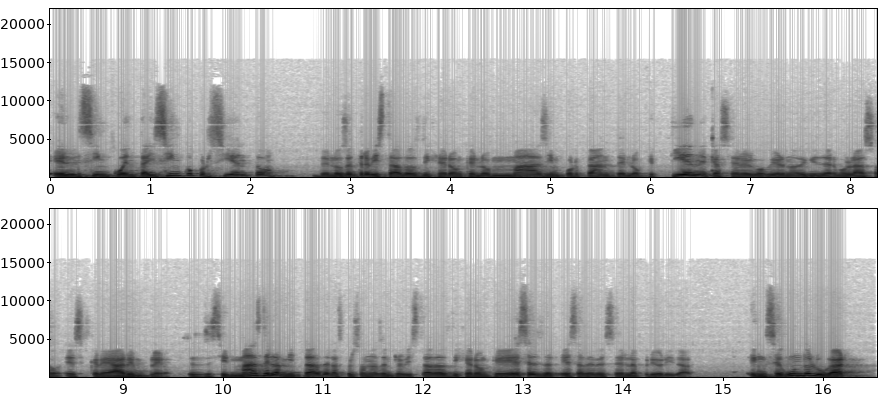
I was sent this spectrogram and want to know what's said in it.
El 55% de los entrevistados dijeron que lo más importante, lo que tiene que hacer el gobierno de Guillermo Lazo es crear empleo. Es decir, más de la mitad de las personas entrevistadas dijeron que esa, esa debe ser la prioridad. En segundo lugar,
